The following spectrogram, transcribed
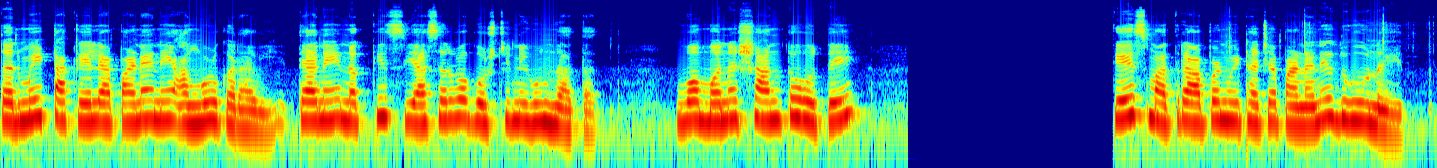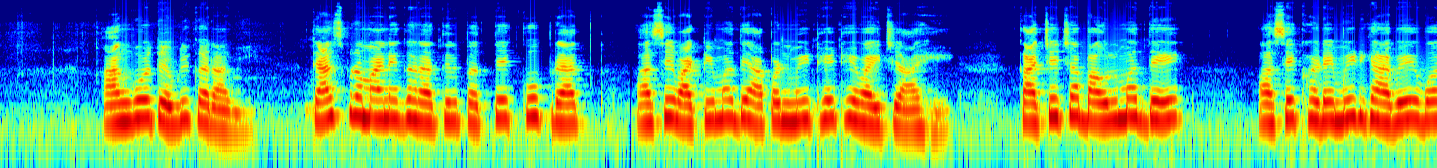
तर मीठ टाकलेल्या पाण्याने आंघोळ करावी. त्याने नक्कीच या सर्व गोष्टी निघून जातात व मन शांत होते. केस मात्र आपण मिठाच्या पाण्याने धुवू नयेत. आंघोळ तेवढी करावी. त्याचप्रमाणे घरातील प्रत्येक कोपऱ्यात असे वाटीमध्ये आपण मीठ हे ठेवायचे आहे. काचेच्या बाऊलमध्ये असे खडे मीठ घ्यावे व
